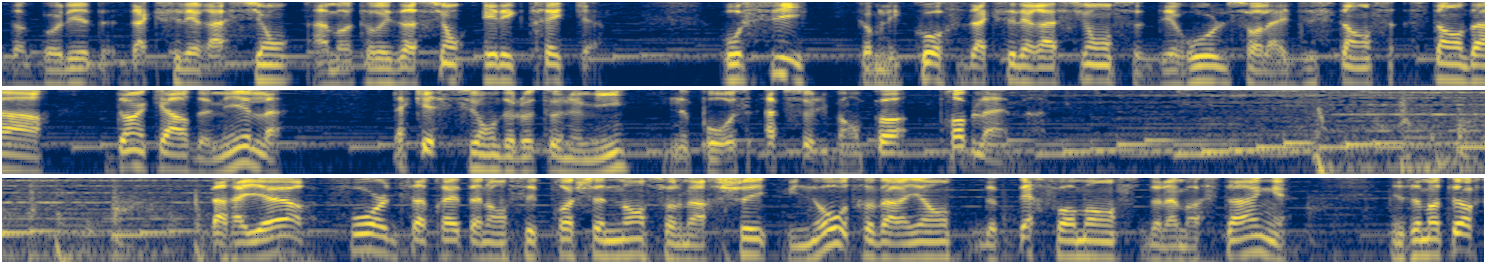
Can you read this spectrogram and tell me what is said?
d'un bolide d'accélération à motorisation électrique. Aussi, comme les courses d'accélération se déroulent sur la distance standard d'un quart de mille, la question de l'autonomie ne pose absolument pas problème. Par ailleurs, Ford s'apprête à lancer prochainement sur le marché une autre variante de performance de la Mustang, mais un moteur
